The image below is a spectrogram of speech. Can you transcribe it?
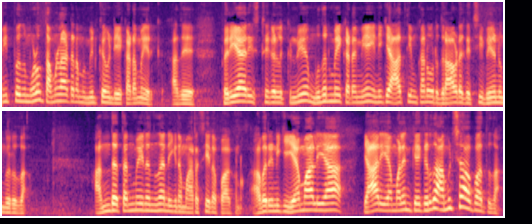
மீட்பது மூலம் தமிழ்நாட்டை நம்ம மீட்க வேண்டிய கடமை இருக்குது அது பெரியாரிஸ்டுகளுக்குன்னே முதன்மை கடமையே இன்றைக்கி அதிமுகன்னு ஒரு திராவிட கட்சி வேணுங்கிறது தான். அந்த தன்மையிலேருந்து தான் இன்றைக்கி நம்ம அரசியலை பார்க்கணும். அவர் இன்றைக்கி ஏமாலியா யார் ஏமாலின்னு கேட்குறது அமித்ஷாவை பார்த்து தான்.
